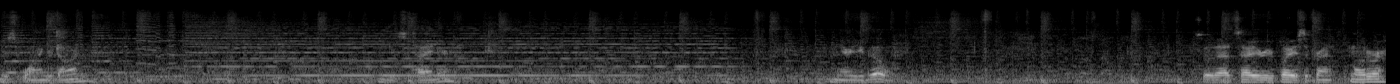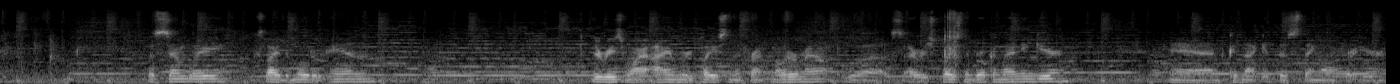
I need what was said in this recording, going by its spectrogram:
Just wind it on. It gets tighter. And there you go. So that's how you replace the front motor. Assembly, slide the motor in. The reason why I'm replacing the front motor mount was I was replacing the broken landing gear and could not get this thing off right here.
